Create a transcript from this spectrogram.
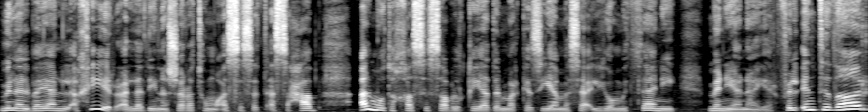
من البيان الأخير الذي نشرته مؤسسة السحاب المتخصصة بالقيادة المركزية مساء اليوم الثاني من يناير. في الانتظار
